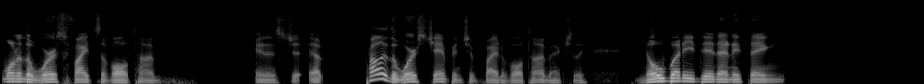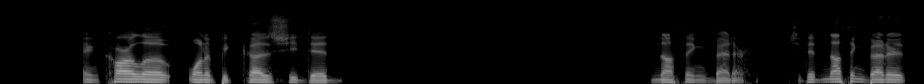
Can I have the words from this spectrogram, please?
one of the worst fights of all time, and it's just uh, probably the worst championship fight of all time. Actually, nobody did anything, and Carla won it because she did nothing better. She did nothing better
